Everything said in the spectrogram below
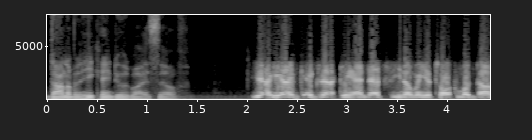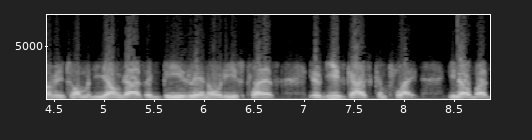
Donovan, he can't do it by himself. Yeah, yeah, exactly. And that's, you know, when you're talking about Donovan, you're talking about the young guys like Beasley and all these players, you know, these guys can play, you know, but,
